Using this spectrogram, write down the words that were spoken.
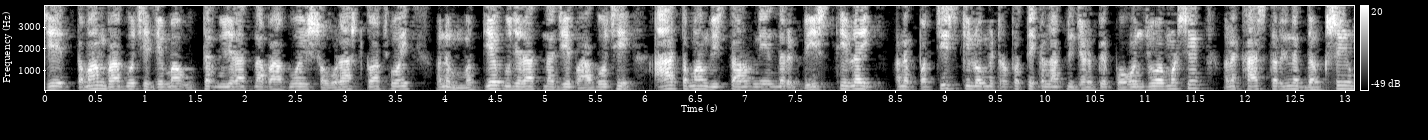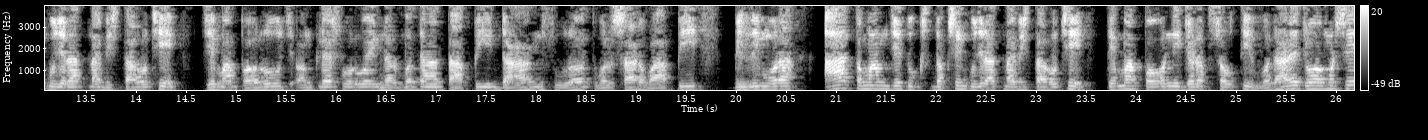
જે તમામ ભાગો છે, જેમાં ઉત્તર ગુજરાતના ભાગો હોય, સૌરાષ્ટ્ર કચ્છ હોય અને મધ્ય ગુજરાતના જે ભાગો છે, આ તમામ વિસ્તારોની અંદર વીસથી લઈ અને પચીસ કિલોમીટર પ્રતિ કલાકની ઝડપે પવન જોવા મળશે અને ખાસ કરીને દક્ષિણ ગુજરાતના વિસ્તારો છે, જેમાં ભરૂચ, અંકલેશ્વર હોય, નર્મદા, તાપી, ડાંગ, સુરત, વલસાડ વાપી, બિલીમોરા, આ તમામ જે દક્ષિણ ગુજરાતના વિસ્તારો છે, તેમાં પવનની ઝડપ સૌથી વધારે જોવા મળશે.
